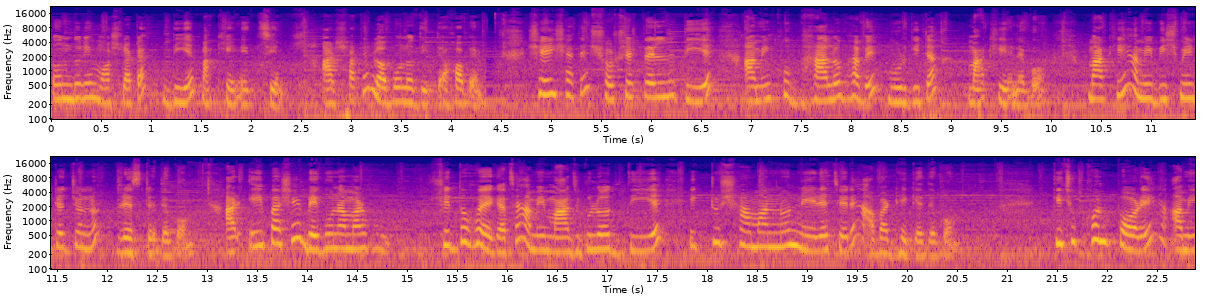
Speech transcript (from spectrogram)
তন্দুরি মশলাটা দিয়ে মাখিয়ে নিচ্ছি। আর সাথে লবণও দিতে হবে। সেই সাথে সর্ষের তেল দিয়ে আমি খুব ভালোভাবে মুরগিটা মাখিয়ে নেব। মাখিয়ে আমি বিশ মিনিটের জন্য রেস্টে দেব। আর এই পাশে বেগুন আমার সিদ্ধ হয়ে গেছে। আমি মাছগুলো দিয়ে একটু সামান্য নেড়ে চেড়ে আবার ঢেকে দেব। কিছুক্ষণ পরে আমি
